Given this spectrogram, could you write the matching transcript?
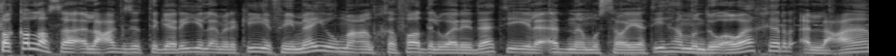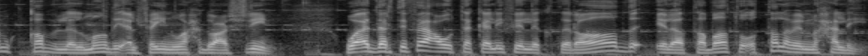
تقلص العجز التجاري الأمريكي في مايو مع انخفاض الواردات إلى أدنى مستوياتها منذ أواخر العام قبل الماضي 2021 وأدى ارتفاع تكاليف الاقتراض إلى تباطؤ الطلب المحلي.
